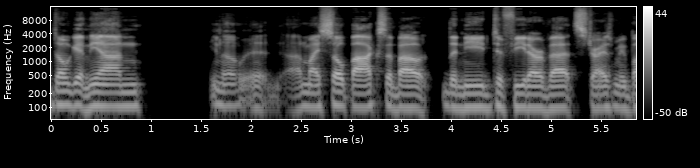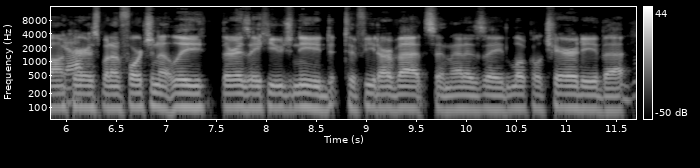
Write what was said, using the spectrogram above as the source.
Don't get me on, you know, eh, on my soapbox about the need to feed our vets drives me bonkers, but unfortunately, there is a huge need to feed our vets, and that is a local charity that Mm-hmm.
